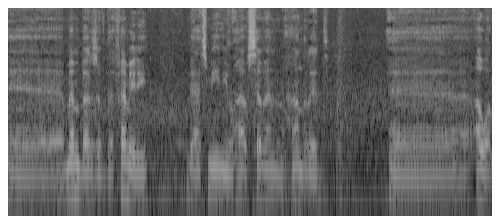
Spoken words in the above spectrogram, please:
uh, members of the family, that means you have 700 uh, hour.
